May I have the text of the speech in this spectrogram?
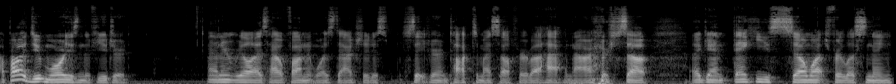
I'll probably do more of these in the future. I didn't realize how fun it was to actually just sit here and talk to myself for about half an hour. so, again, thank you so much for listening,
